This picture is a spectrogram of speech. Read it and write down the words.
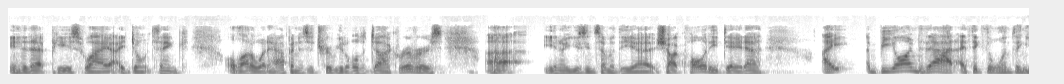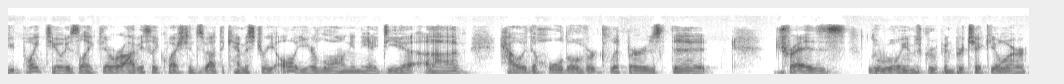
into that piece why i don't think a lot of what happened is attributable to doc rivers uh, you know using some of the uh, shot quality data. I beyond that, I think the one thing you'd point to is like there were obviously questions about the chemistry all year long and the idea of how the holdover Clippers, the Trez, Lou Williams group in particular,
